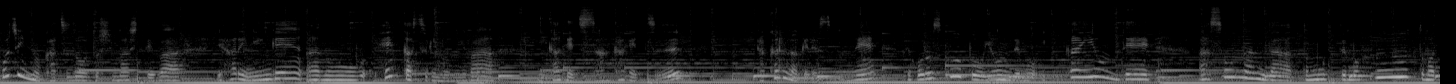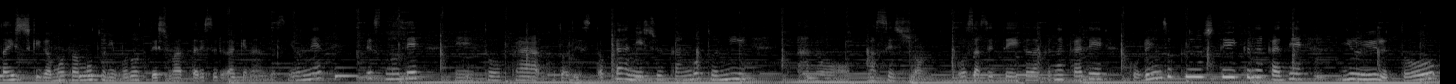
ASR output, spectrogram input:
個人の活動としましてはやはり人間あの変化するのには2ヶ月3ヶ月かるわけですよね。でホロスコープを読んでも1回読んであそうなんだと思ってもふーっとまた意識が元に戻ってしまったりするわけなんですよね。ですので、えー、10日ごとですとか2週間ごとにあの、まあ、セッションをさせていただく中でこう連続していく中でゆるゆると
